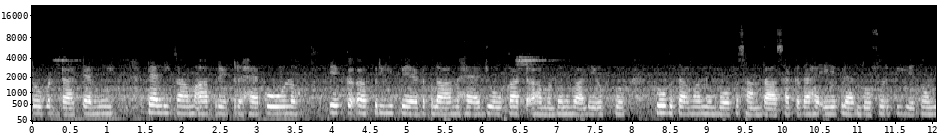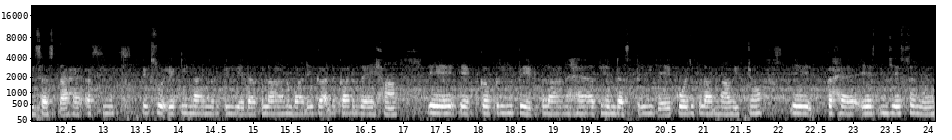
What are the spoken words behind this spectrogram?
ਤੋਂ ਵੱਡਾ ਟੈਮੀ ਟੈਲੀਕਾਮ ਆਪਰੇਟਰ ਹੈ ਕੋਲ ਇੱਕ ਪ੍ਰੀਪੇਡ ਪਲਾਨ ਹੈ ਜੋ ਘੱਟ ਆਮਦਨ ਵਾਲੇ ਉਪ ਉਪਭੋਗਤਾਵਾਂ ਨੂੰ ਬਹੁਤ ਪਸੰਦ ਆ ਸਕਦਾ ਹੈ। ਇਹ ਪਲਾਨ 200 ਰੁਪਏ ਤੋਂ ਵੀ ਸਸਤਾ ਹੈ। ਅਸੀਂ ਇੱਕ ਸੌ ਏਟੀ ਨਾਈਨ ਰੁਪਈਏ ਦਾ ਪਲਾਨ ਬਾਰੇ ਗੱਲ ਕਰ ਰਹੇ ਹਾਂ। ਇਹ ਇੱਕ ਪ੍ਰੀਪੇਡ ਪਲਾਨ ਹੈ ਅਤੇ ਇੰਡਸਟਰੀ ਦੇ ਕੁਝ ਪਲਾਨਾਂ ਵਿੱਚੋਂ ਇਹ ਇੱਕ ਹੈ। ਇਹ ਜਿਸ ਨੂੰ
